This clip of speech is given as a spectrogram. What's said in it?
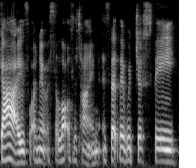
guys, what I notice a lot of the time is that they would just be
